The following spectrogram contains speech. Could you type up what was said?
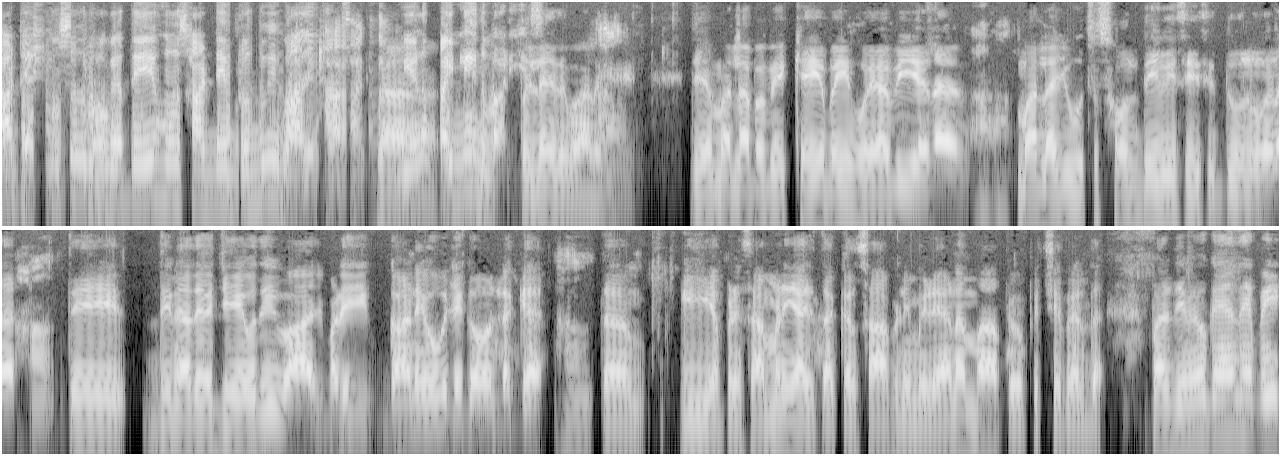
ਆਰਟਿਸਟ ਮਸ਼ਹੂਰ ਹੋ ਗਿਆ ਤੇ ਇਹ ਹੁਣ ਸਾਡੇ ਵਿਰੁੱਧ ਵੀ ਆਵਾਜ਼ ਉਠਾ ਸਕਦਾ ਵੀ ਇਹਨੂੰ ਪਹਿਲਾਂ ਹੀ ਦਿਵਾਲੀ ਪਹਿਲਾਂ ਹੀ। ਲਗੇ ਜੇ ਮਤਲਬ ਆਪਾਂ ਵੇਖਿਆ ਹੀ ਆ ਬਈ ਹੋਇਆ ਵੀ ਹੈ ਨਾ ਮਤਲਬ ਯੂਥ ਸੁਣਦੀ ਵੀ ਸੀ ਸਿੱਧੂ ਨੂੰ ਹਾਂ। ਤੇ ਦਿਨਾਂ ਦੇ ਵਿੱਚ ਜੇ ਉਹਦੀ ਆਵਾਜ਼ ਬੜੀ ਗਾਣੇ ਉਹ ਜਿਹੇ ਗਾਉਣ ਲੱਗਿਆ ਤਾਂ ਕੀ ਆਪਣੇ ਸਾਹਮਣੇ ਅੱਜ ਤੱਕ ਇਨਸਾਫ ਨਹੀਂ ਮਿਲਿਆ ਨਾ ਮਾਂ ਪਿਓ ਪਿੱਛੇ ਫਿਰਦਾ। ਪਰ ਜਿਵੇਂ ਉਹ ਕਹਿੰਦੇ ਬਈ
